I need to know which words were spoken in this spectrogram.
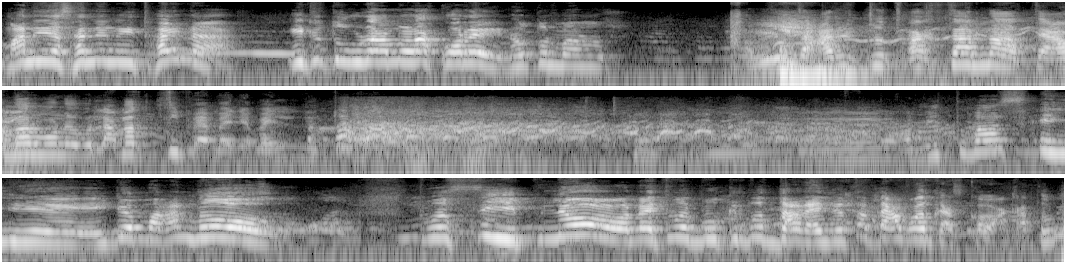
মানিয়েছে নি থাই না? এটা তো উড়ামোড়া করে, নতুন মানুষ। আমি আর একটু থাকতাম না? তে আমার মনে বলে আমার চিপে মেরে ফেলে। আমি তোমার ছেলে, এইটা মানো। তোমার সিপলো নাই তোমার বুকের উপর দাঁড়াইলে তাতে আমার কাজ করা তুমি।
